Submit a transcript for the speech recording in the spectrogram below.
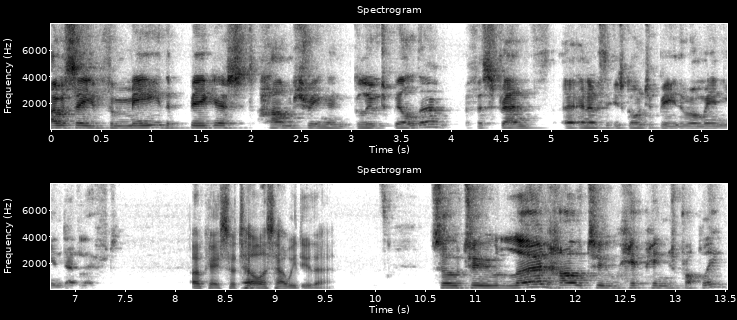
I would say for me, the biggest hamstring and glute builder for strength uh, and everything is going to be the Romanian deadlift. Okay, so tell us how we do that. So to learn how to hip hinge properly,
